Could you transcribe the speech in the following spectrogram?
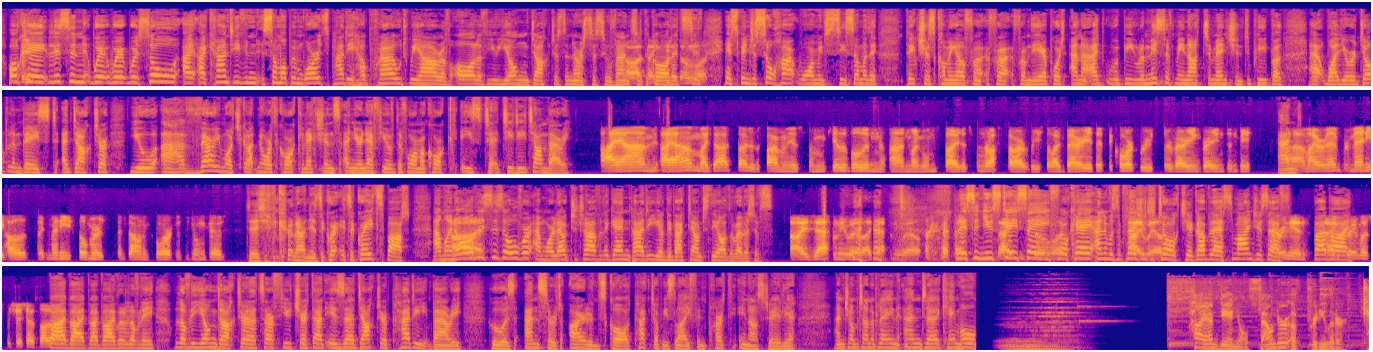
Okay, listen, we're, we're, we're so, I, I can't even sum up in words, Paddy, how proud we are of all of you young doctors and nurses who've answered the call. it's, so much. it's been just so heartwarming to see some of the pictures coming out from, from, from the airport. And I would be remiss of me not to mention to people, uh, while you're a Dublin based uh, doctor, you uh, have very much got North Cork connections and you're nephew of the former Cork East uh, TD Tom Barry. I am. I am. My dad's side of the family is from Killavullen, and my mum's side is from Ross Carberry. So I'm very the, the Cork roots are very ingrained in me. And um, I remember many holidays, like many summers spent down in Cork as a young kid. Did you? Good on you. It's a great, it's a great spot. And when all this is over and we're allowed to travel again, Paddy, you'll be back down to the all the relatives. I definitely will. I definitely will. Listen, you stay you safe, much. okay? And it was a pleasure to talk to you. God bless. Mind yourself. Brilliant. Bye Thanks bye. very much, Patricia. Bye Bye bye bye bye. What a lovely, lovely young doctor. That's our future. That is uh, Dr. Paddy Barry, who has answered Ireland's call, packed up his life in Perth in Australia, and jumped on a plane and uh, came home. Hi, I'm Daniel, founder of Pretty Litter.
